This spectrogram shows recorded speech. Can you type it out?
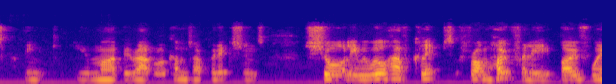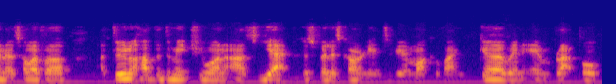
I think you might be right. We'll come to our predictions shortly. We will have clips from hopefully both winners. However, I do not have the Dimitri one as yet because Phil is currently interviewing Michael Van Gerwen in Blackpool.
